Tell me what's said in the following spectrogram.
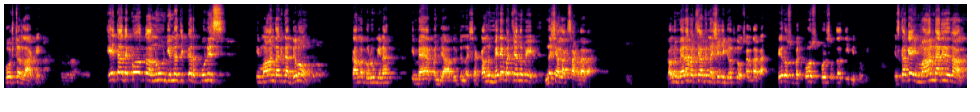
ਪੋਸਟਰ ਲਾ ਕੇ। ਇਹ ਤਾਂ ਦੇਖੋ, ਤੁਹਾਨੂੰ ਜਿੰਨਾ ਚਿਰ ਪੁਲਿਸ ਇਮਾਨਦਾਰੀ ਨਾਲ ਦਿਲੋਂ ਕੰਮ ਕਰੂਗੀ ਨਾ ਕਿ ਮੈਂ ਪੰਜਾਬ ਦੇ ਵਿੱਚ ਨਸ਼ਾ ਕੱਲ ਨੂੰ ਮੇਰੇ ਬੱਚਿਆਂ ਨੂੰ ਵੀ ਨਸ਼ਾ ਲੱਗ ਸਕਦਾ ਵਾ। ਕੱਲ ਨੂੰ ਮੇਰਾ ਬੱਚਾ ਵੀ ਨਸ਼ੇ 'ਚ ਗ੍ਰਿਫਤ ਹੋ ਸਕਦਾ ਵਾ। ਫਿਰ ਉਸ ਬੱਚ- ਉਸ ਪੁਲਿਸ ਉੱਤੇ ਕੀ ਬੀਤੂਗੀ? ਇਸ ਕਰਕੇ ਇਮਾਨਦਾਰੀ ਦੇ ਨਾਲ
